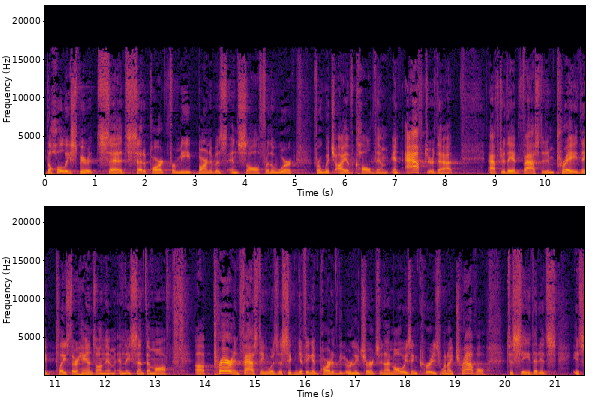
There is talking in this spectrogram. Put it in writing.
the Holy Spirit said, Set apart for me Barnabas and Saul for the work for which I have called them. And after that, after they had fasted and prayed, they placed their hands on them and they sent them off. Uh, prayer and fasting was a significant part of the early church, and I'm always encouraged when I travel to see that it's, it's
